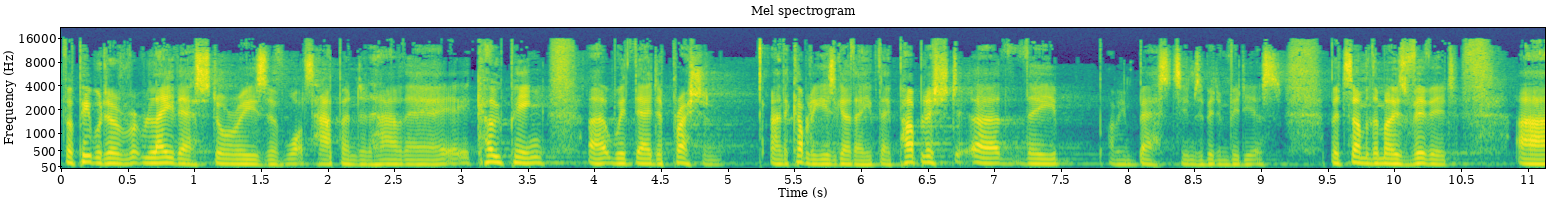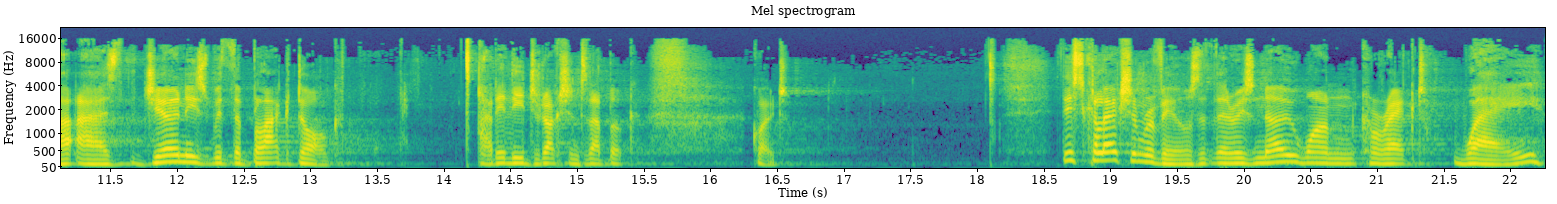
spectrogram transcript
for people to relay their stories of what's happened and how they're coping uh, with their depression. And a couple of years ago, they, they published uh, the I mean, best seems a bit invidious, but some of the most vivid uh, as Journeys with the Black Dog. I did the introduction to that book. Quote This collection reveals that there is no one correct way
